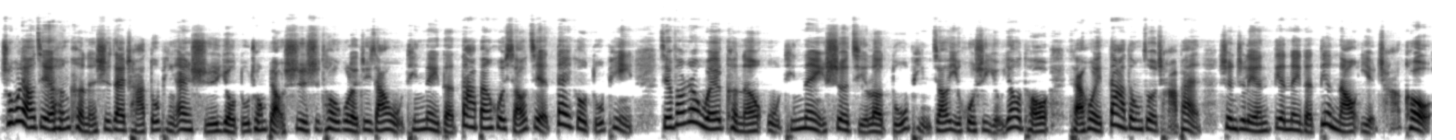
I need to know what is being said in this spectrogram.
初步了解，很可能是在查毒品案时，有毒虫表示是透过了这家舞厅内的大班或小姐代购毒品。检方认为，可能舞厅内涉及了毒品交易或是有要头，才会大动作查办，甚至连店内的电脑也查扣。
